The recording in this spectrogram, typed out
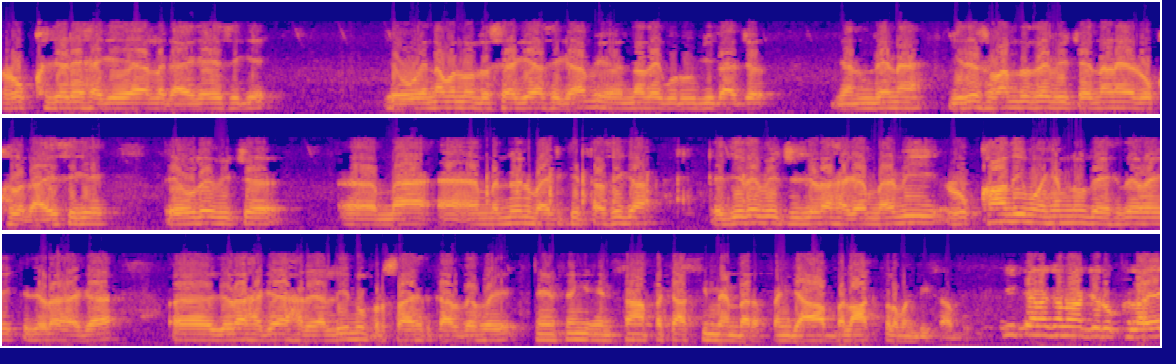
ਰੁੱਖ ਜਿਹੜੇ ਹੈਗੇ ਆ ਲਗਾਏ ਗਏ ਸੀਗੇ। ਜੋ ਇਹਨਾਂ ਵੱਲੋਂ ਦੱਸਿਆ ਗਿਆ ਸੀਗਾ ਵੀ ਇਹਨਾਂ ਦੇ ਗੁਰੂ ਜੀ ਦਾ ਅੱਜ ਜਨਮ ਦਿਨ ਹੈ। ਜਿਹਦੇ ਸੰਬੰਧ ਦੇ ਵਿੱਚ ਇਹਨਾਂ ਨੇ ਰੁੱਖ ਲਗਾਏ ਸੀਗੇ ਤੇ ਉਹਦੇ ਵਿੱਚ, ਅਹ, ਮੈਂ ਮੈਨੂੰ ਇਨਵਾਈਟ ਕੀਤਾ ਸੀਗਾ ਤੇ ਜਿਹਦੇ ਵਿੱਚ ਜਿਹੜਾ ਹੈਗਾ, ਮੈਂ ਵੀ ਰੁੱਖਾਂ ਦੀ ਮੁਹਿੰਮ ਨੂੰ ਦੇਖਦੇ ਹੋਏ ਇੱਕ ਜਿਹੜਾ ਹੈਗਾ ਜਿਹੜਾ ਹੈਗਾ ਹਰਿਆਲੀ ਨੂੰ ਪ੍ਰੋਤਸਾਹਿਤ ਕਰਦੇ ਹੋਏ ਸੇਮ ਸਿੰਘ ਇੰਸਾ 85 ਮੈਂਬਰ ਪੰਜਾਬ ਬਲਾਕ ਤਲਵੰਡੀ ਸਾਬੋ। ਕੀ ਕਹਿਣਾ ਚਾਹੁੰਦਾ ਅੱਜ ਰੁੱਖ ਲਾਇਆ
